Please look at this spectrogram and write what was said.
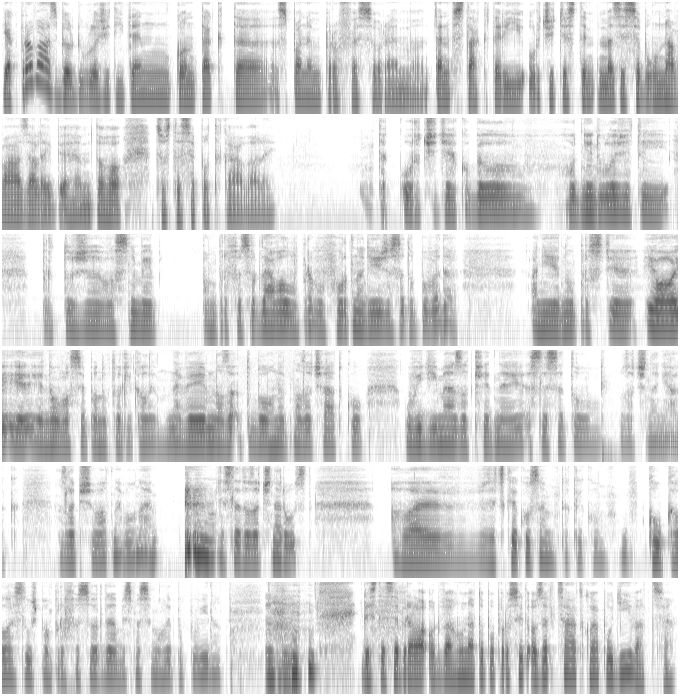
Jak pro vás byl důležitý ten kontakt s panem profesorem, ten vztah, který určitě jste mezi sebou navázali během toho, co jste se potkávali? Tak určitě jako byl hodně důležitý, protože vlastně mi pan profesor dával opravdu furt naději, že se to povede. Ani jednou prostě, jo, jednou vlastně pan doktor říkal, nevím, na, to bylo hned na začátku, uvidíme za tři dny, jestli se to začne nějak zlepšovat nebo ne, jestli to začne růst. Ale vždycky jako jsem tak jako koukala, jestli už pan profesor jde, aby jsme si mohli popovídat. Mm-hmm. Kdy jste se brala odvahu na to poprosit o zrcátko a podívat se?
